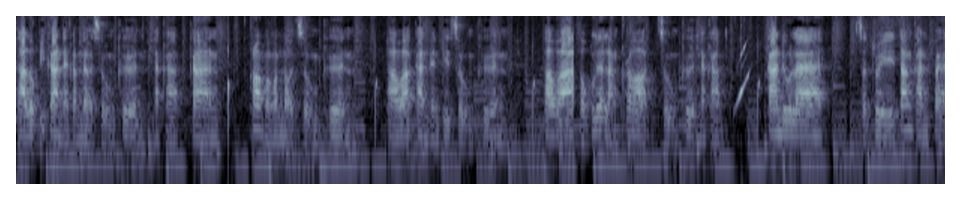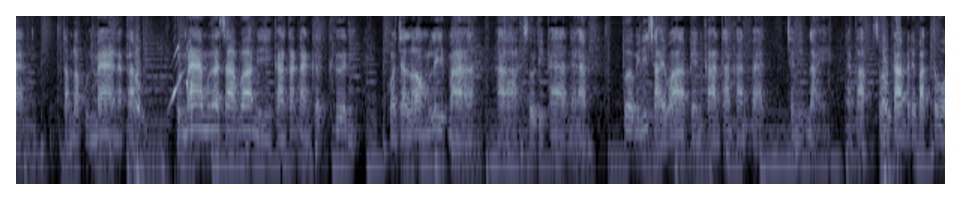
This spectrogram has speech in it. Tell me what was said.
ทารกพิการแต่กำเนิดสูงขึ้นนะครับ การคลอดของกำเนิดสูงขึ้น ภาวะคันเป็นพิษสูงขึ้น ภาวะตกเลือดหลังคลอดสูงขึ้นนะครับ การดูแลสตรีตั้งครรภ์แฝดสำหรับคุณแม่นะครับ คุณแม่เมื่อทราบว่ามีการตั้งครรภ์เกิดขึ้น ควรจะลองรีบมาหาสูติแพทย์นะฮะเพื่อวินิจฉัยว่าเป็นการตั้งครรภ์แฝดชนิดไหนนะครับ ส่วนการปฏิบัติตัว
